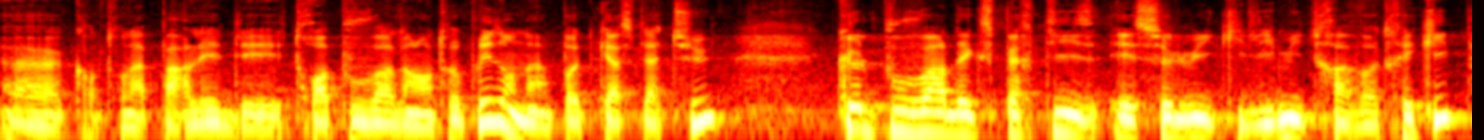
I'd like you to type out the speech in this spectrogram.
Euh, quand on a parlé des trois pouvoirs dans l'entreprise, on a un podcast là-dessus. Que le pouvoir d'expertise est celui qui limitera votre équipe,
